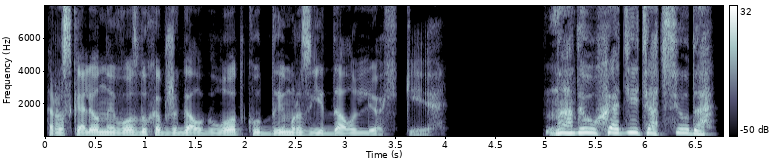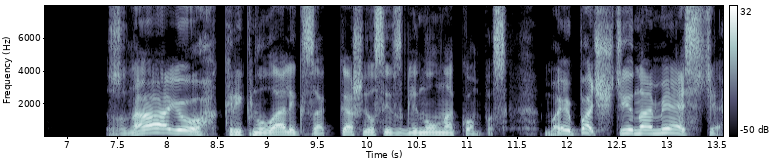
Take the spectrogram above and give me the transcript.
Раскаленный воздух обжигал глотку, дым разъедал легкие. «Надо уходить отсюда!» «Знаю!» — крикнул Алекс, закашлялся и взглянул на компас. «Мы почти на месте!»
